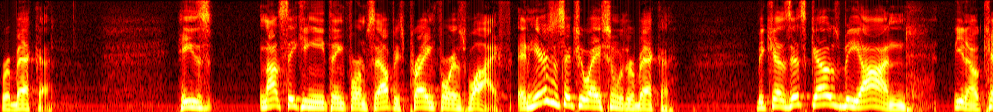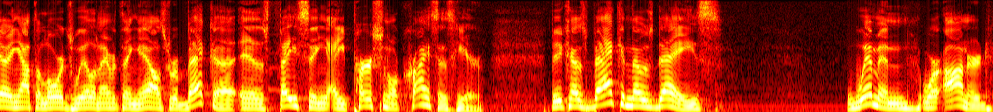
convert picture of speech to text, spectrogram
Rebekah. He's not seeking anything for himself, he's praying for his wife. And here's the situation with Rebekah. Because this goes beyond, you know, carrying out the Lord's will and everything else. Rebekah is facing a personal crisis here. Because back in those days, women were honored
